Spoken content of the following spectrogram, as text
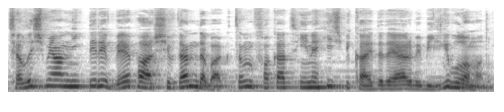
Çalışmayan linkleri web arşivden de baktım fakat yine hiçbir kayda değer bir bilgi bulamadım.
